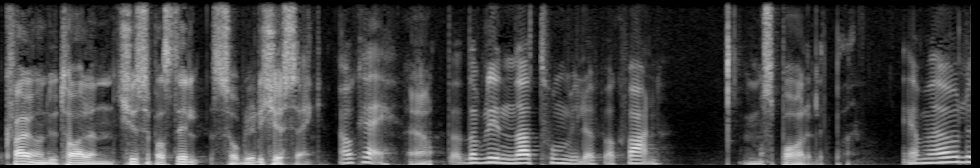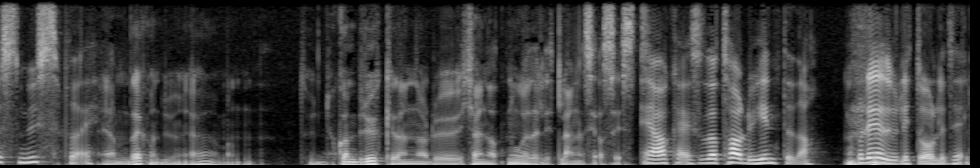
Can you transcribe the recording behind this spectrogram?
hver gang du tar en kyssepastill, så blir det kyssing. Ok. Ja. Da, da blir den da tom i løpet av kvelden. Vi må spare litt på den. Ja, men jeg har jo lyst til å muse på deg. Ja, men det kan du, ja, men du, du kan bruke den når du kjenner at nå er det litt lenge siden sist. Ja, ok, Så da tar du hintet, da. For det er du litt dårlig til.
